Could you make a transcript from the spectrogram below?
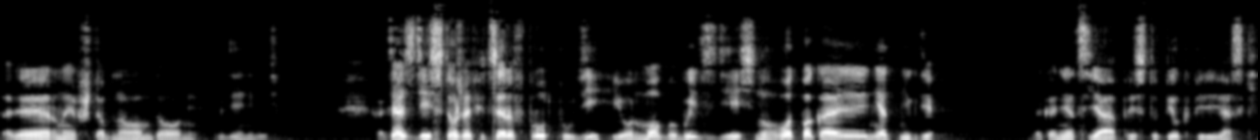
Наверное, в штабном доме где-нибудь. Хотя здесь тоже офицеров пруд пруди, и он мог бы быть здесь, но вот пока нет нигде. Наконец я приступил к перевязке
